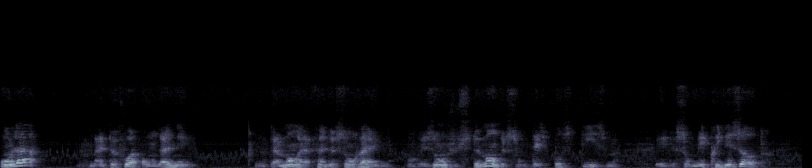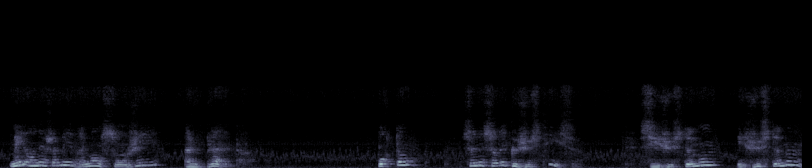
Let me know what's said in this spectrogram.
on l'a maintes fois condamné, notamment à la fin de son règne, en raison justement de son despotisme et de son mépris des autres, mais on n'a jamais vraiment songé à le plaindre. Pourtant, ce ne serait que justice, si justement et justement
